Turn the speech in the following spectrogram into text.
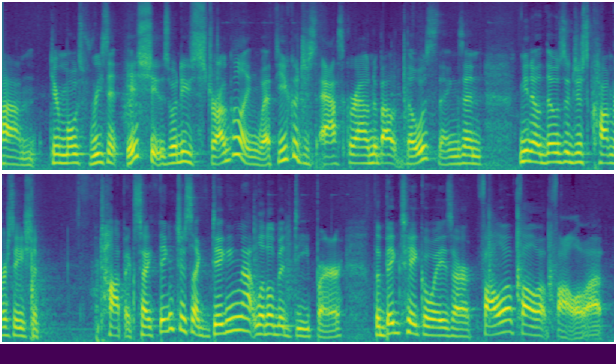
um, your most recent issues? What are you struggling with? You could just ask around about those things, and you know, those are just conversation topic. So I think just like digging that little bit deeper, the big takeaways are follow up, follow up, follow up.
